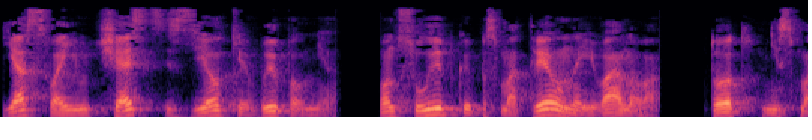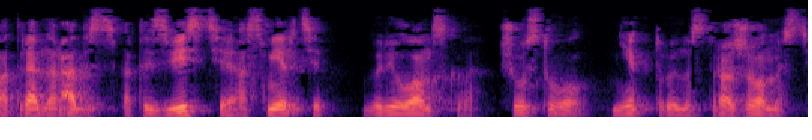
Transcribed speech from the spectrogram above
Я свою часть сделки выполнил. Он с улыбкой посмотрел на Иванова. Тот, несмотря на радость от известия о смерти Вавилонского, чувствовал некоторую настороженность.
